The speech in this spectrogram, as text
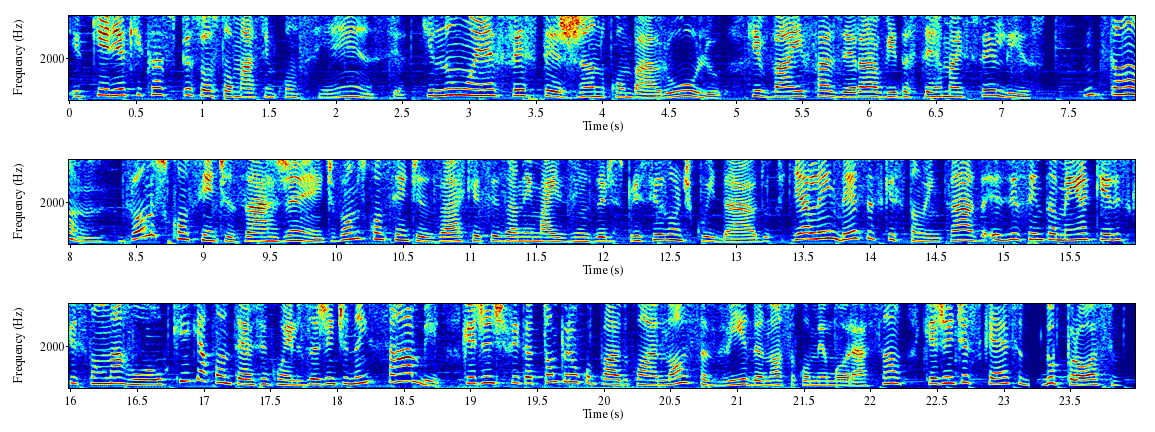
E queria que as pessoas tomassem consciência que não é festejando com barulho que vai fazer a vida ser mais feliz. Então, vamos conscientizar, gente, vamos conscientizar que esses animaizinhos eles precisam de cuidado. E além desses que estão em casa, existem também aqueles que estão na rua. O que que acontece com eles? A gente nem sabe, porque a gente fica tão preocupado com a nossa vida, nossa comemoração, que a gente esquece do próximo.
